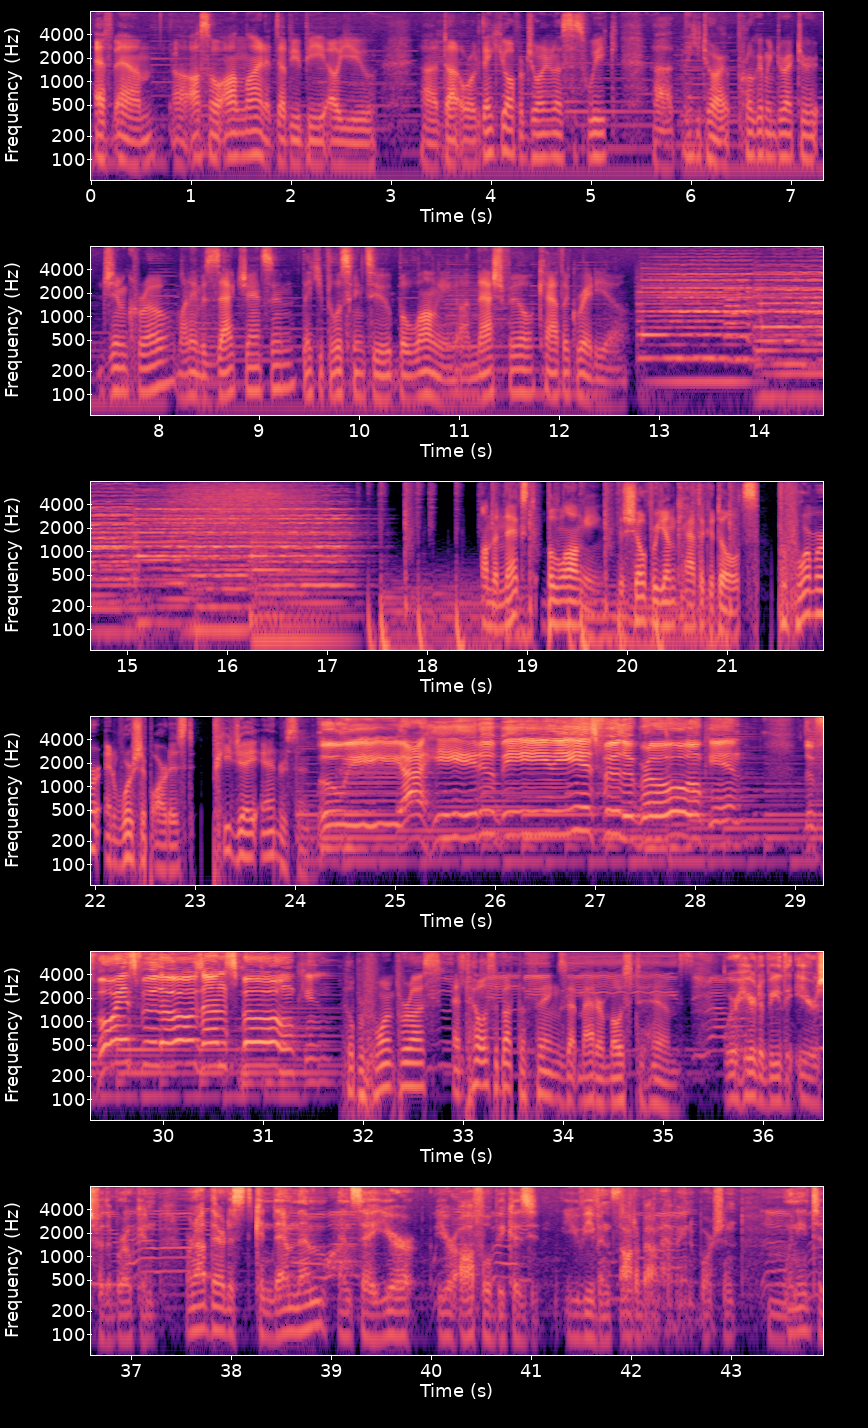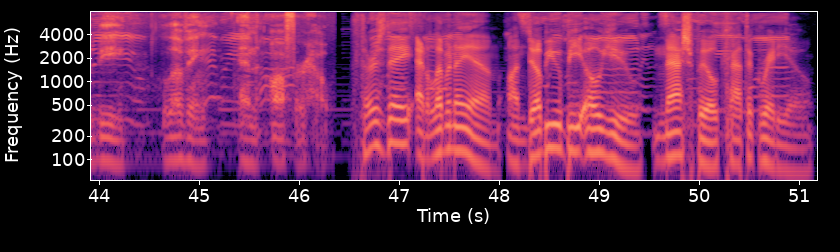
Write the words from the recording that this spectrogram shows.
FM. Uh, also online at wbou.org. Thank you all for joining us this week. Uh, thank you to our programming director, Jim Crow. My name is Zach Jansen. Thank you for listening to Belonging on Nashville Catholic Radio. On the next Belonging, the show for young Catholic adults, performer and worship artist PJ Anderson. We are here to be the ears for the broken, the voice for those unspoken. He'll perform for us and tell us about the things that matter most to him. We're here to be the ears for the broken. We're not there to condemn them and say you're you're awful because you've even thought about having an abortion. Hmm. We need to be loving and offer help. Thursday at 11 a.m. on WBOU Nashville Catholic Radio.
